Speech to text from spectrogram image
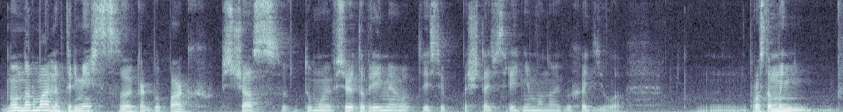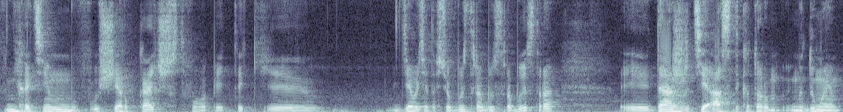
Ну, нормально, три месяца как бы пак. Сейчас, думаю, все это время, вот если посчитать в среднем, оно и выходило. Просто мы не хотим в ущерб качеству, опять-таки, делать это все быстро, быстро, быстро. И даже те ассеты, которые мы думаем,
